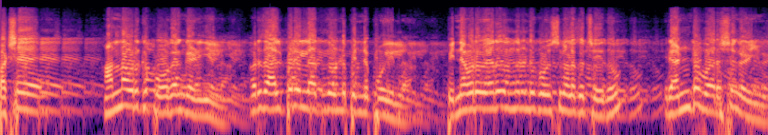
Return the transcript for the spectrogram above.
പക്ഷേ അന്ന് അവർക്ക് പോകാൻ കഴിഞ്ഞില്ല. അവർ താല്പര്യമില്ലാത്തതുകൊണ്ട് പിന്നെ പോയില്ല. പിന്നെ അവർ വേറെ ഒന്ന് രണ്ട് കോഴ്സുകളൊക്കെ ചെയ്തു. രണ്ട് വർഷം കഴിഞ്ഞു.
